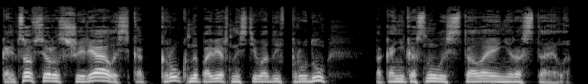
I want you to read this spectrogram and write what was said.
Кольцо все расширялось, как круг на поверхности воды в пруду, пока не коснулось стола и не растаяло.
